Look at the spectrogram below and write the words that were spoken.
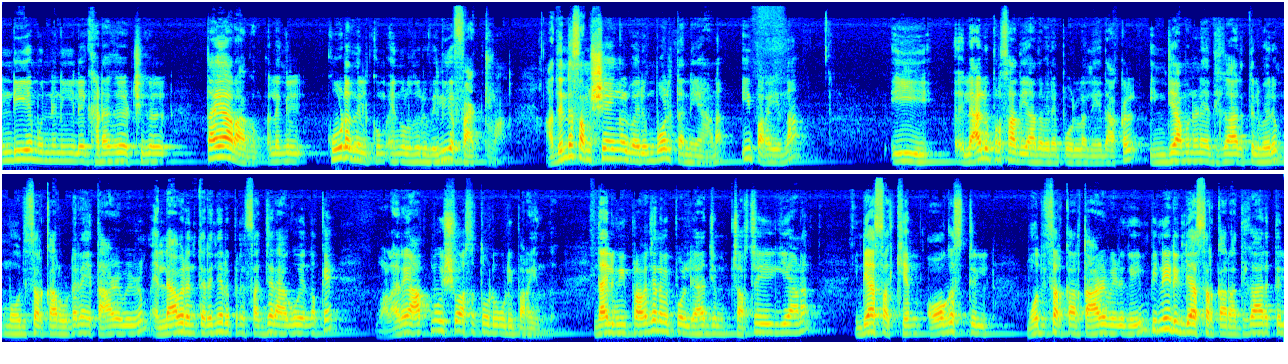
എൻ ഡി എ മുന്നണിയിലെ ഘടകകക്ഷികൾ തയ്യാറാകും അല്ലെങ്കിൽ കൂടെ നിൽക്കും എന്നുള്ളതൊരു വലിയ ഫാക്ടറാണ്. അതിന്റെ സംശയങ്ങൾ വരുമ്പോൾ തന്നെയാണ് ഈ പറയുന്ന ഈ ലാലു പ്രസാദ് യാദവിനെ പോലുള്ള നേതാക്കൾ ഇന്ത്യ മുന്നണി അധികാരത്തിൽ വരും മോദി സർക്കാർ ഉടനെ താഴെ വീഴും എല്ലാവരും തെരഞ്ഞെടുപ്പിന് സജ്ജരാകൂ എന്നൊക്കെ വളരെ ആത്മവിശ്വാസത്തോടു കൂടി പറയുന്നത്. എന്തായാലും ഈ പ്രവചനം ഇപ്പോൾ രാജ്യം ചർച്ച ചെയ്യുകയാണ്. ഇന്ത്യ സഖ്യം ഓഗസ്റ്റിൽ മോദി സർക്കാർ താഴെ വീഴുകയും പിന്നീട് ഇന്ത്യ സർക്കാർ അധികാരത്തിൽ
